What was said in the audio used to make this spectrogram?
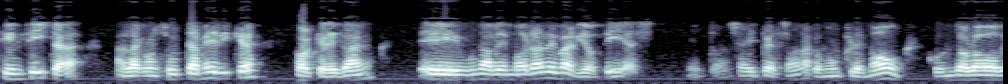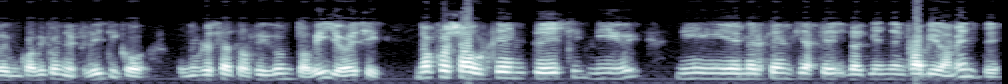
sin cita a la consulta médica porque le dan eh, una demora de varios días. Entonces hay personas con un flemón, con un dolor de un código nefrítico, uno que se ha torcido un tobillo, es decir, no cosas urgentes ni, ni emergencias que se atienden rápidamente.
